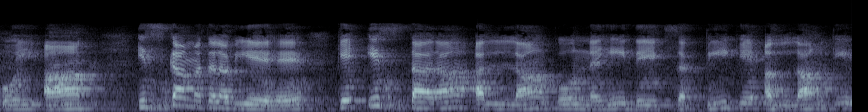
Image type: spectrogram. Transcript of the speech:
कोई आँख, इसका मतलब ये है कि इस तरह अल्लाह को नहीं देख सकती कि अल्लाह की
